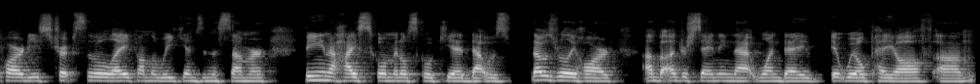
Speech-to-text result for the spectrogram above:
parties, trips to the lake on the weekends in the summer. Being a high school, middle school kid, that was that was really hard. Um, but understanding that one day it will pay off, um,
